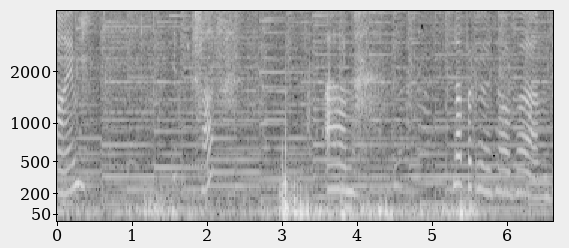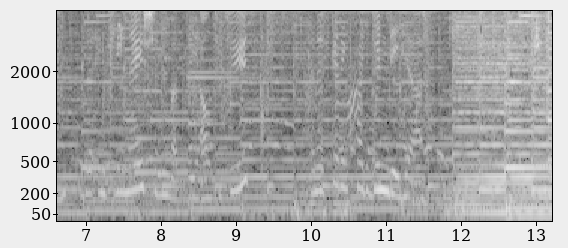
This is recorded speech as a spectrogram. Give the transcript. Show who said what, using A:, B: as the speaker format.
A: time. It's tough. Um, not because of um, the inclination, but the altitude. And it's getting quite windy here.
